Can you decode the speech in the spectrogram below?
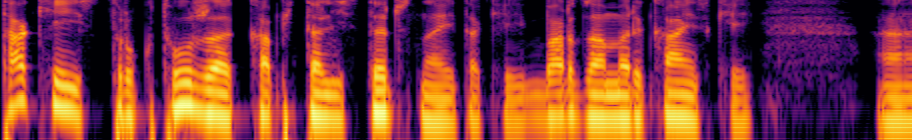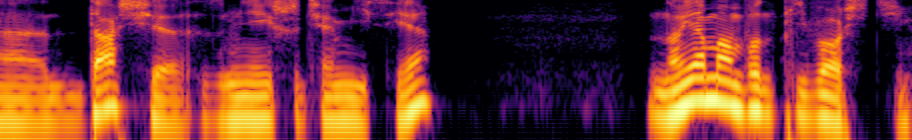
takiej strukturze kapitalistycznej, takiej bardzo amerykańskiej, da się zmniejszyć emisję? No ja mam wątpliwości.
